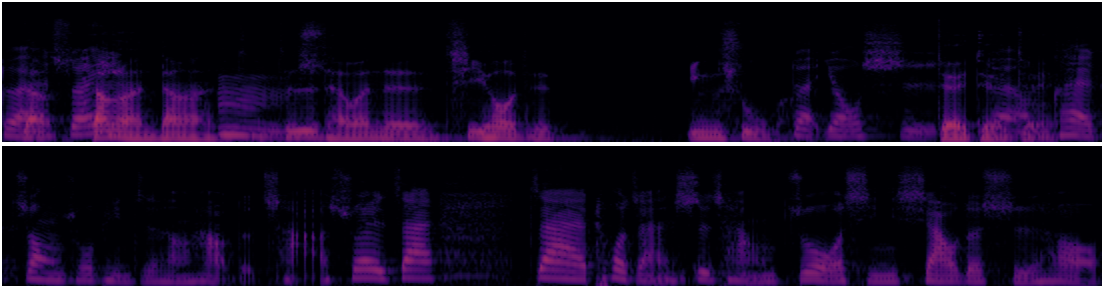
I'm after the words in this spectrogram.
对，所以当然当然，嗯，这是台湾的气候的。因素嘛，对优势，对对对，我们可以种出品质很好的茶。所以在在拓展市场做行销的时候，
